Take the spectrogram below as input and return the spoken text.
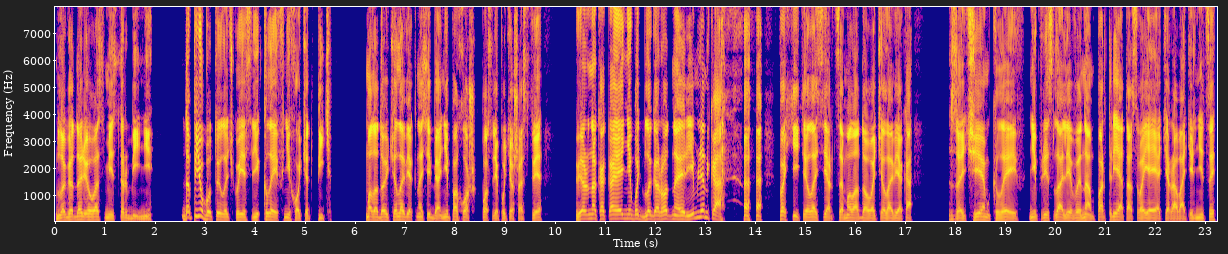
Благодарю вас, мистер Бинни. Да пью бутылочку, если Клейф не хочет пить. Молодой человек на себя не похож после путешествия. Верно, какая-нибудь благородная римлянка похитила сердце молодого человека. Зачем, Клейф, не прислали вы нам портрета своей очаровательницы?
